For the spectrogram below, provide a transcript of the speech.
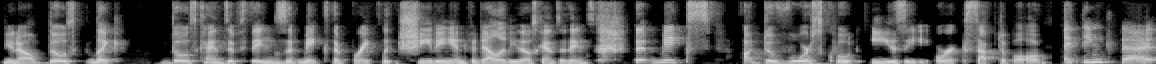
you know those like those kinds of things that make the break like cheating infidelity those kinds of things that makes a divorce quote easy or acceptable. I think that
